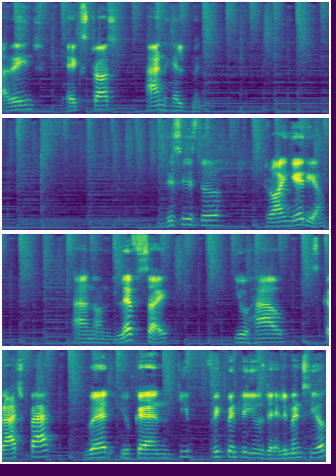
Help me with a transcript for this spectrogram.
arrange, extras and help menu. This is the drawing area and on left side you have scratch pad where you can keep frequently used elements here.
